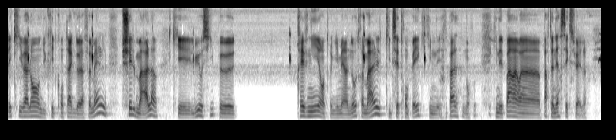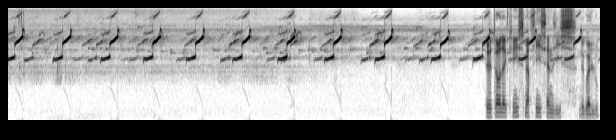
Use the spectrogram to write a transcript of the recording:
L'équivalent du cri de contact de la femelle chez le mâle, qui lui aussi peut prévenir entre guillemets un autre mâle qu'il s'est trompé, qui n'est pas, non, n'est pas un partenaire sexuel. Pterodactylus de Guadeloupe.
